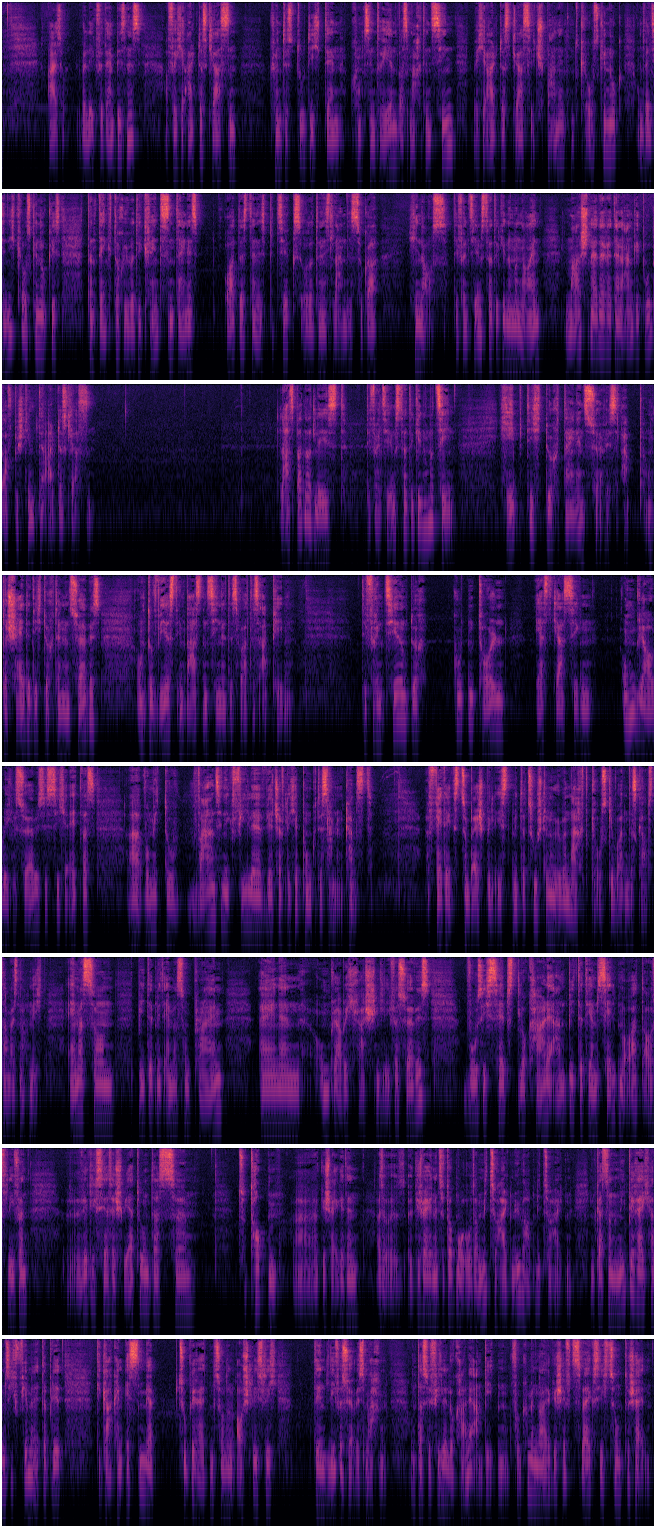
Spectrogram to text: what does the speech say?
Also, überleg für dein Business, auf welche Altersklassen könntest du dich denn konzentrieren? Was macht denn Sinn? Welche Altersklasse ist spannend und groß genug? Und wenn sie nicht groß genug ist, dann denk doch über die Grenzen deines Ortes, deines Bezirks oder deines Landes sogar hinaus. Differenzierungsstrategie Nummer 9. Maßschneidere dein Angebot auf bestimmte Altersklassen. Last but not least, Differenzierungsstrategie Nummer 10. Heb dich durch deinen Service ab. Unterscheide dich durch deinen Service und du wirst im wahrsten Sinne des Wortes abheben. Differenzierung durch guten, tollen, erstklassigen, unglaublichen Service ist sicher etwas, äh, womit du wahnsinnig viele wirtschaftliche Punkte sammeln kannst. FedEx zum Beispiel ist mit der Zustellung über Nacht groß geworden. Das gab es damals noch nicht. Amazon bietet mit Amazon Prime einen unglaublich raschen Lieferservice, wo sich selbst lokale Anbieter, die am selben Ort ausliefern, wirklich sehr, sehr schwer tun, das äh, zu toppen, äh, geschweige denn, also äh, geschweige denn zu toppen oder mitzuhalten, überhaupt mitzuhalten. Im Gastronomiebereich haben sich Firmen etabliert, die gar kein Essen mehr zubereiten, sondern ausschließlich den Lieferservice machen und das für viele Lokale anbieten. Vollkommen neuer Geschäftszweig, sich zu unterscheiden.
